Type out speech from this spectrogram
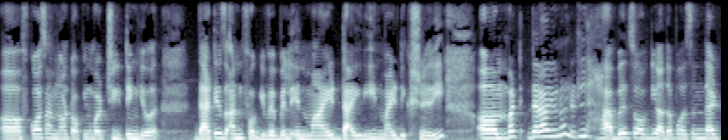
uh, of course i'm not talking about cheating here. That is unforgivable in my diary in my dictionary. Um, but there are you know little habits of the other person that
